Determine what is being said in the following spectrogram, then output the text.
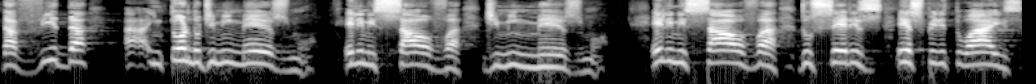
da vida ah, em torno de mim mesmo. Ele me salva de mim mesmo. Ele me salva dos seres espirituais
